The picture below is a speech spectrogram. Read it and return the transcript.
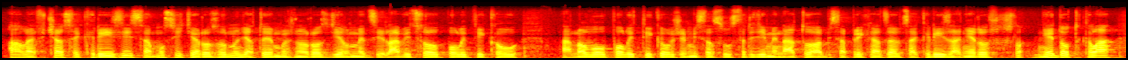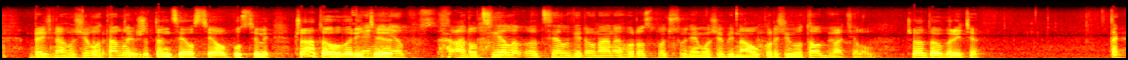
ale v čase krízy sa musíte rozhodnúť, a to je možno rozdiel medzi lavicovou politikou a novou politikou, že my sa sústredíme na to, aby sa prichádzajúca kríza nedotkla bežného života ľudí. Takže ten cieľ ste opustili. Čo na to hovoríte? Nie, nie, áno, cieľ, cieľ vyrovnaného rozpočtu nemôže byť na úkor života obyvateľov. Čo na to hovoríte? Tak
